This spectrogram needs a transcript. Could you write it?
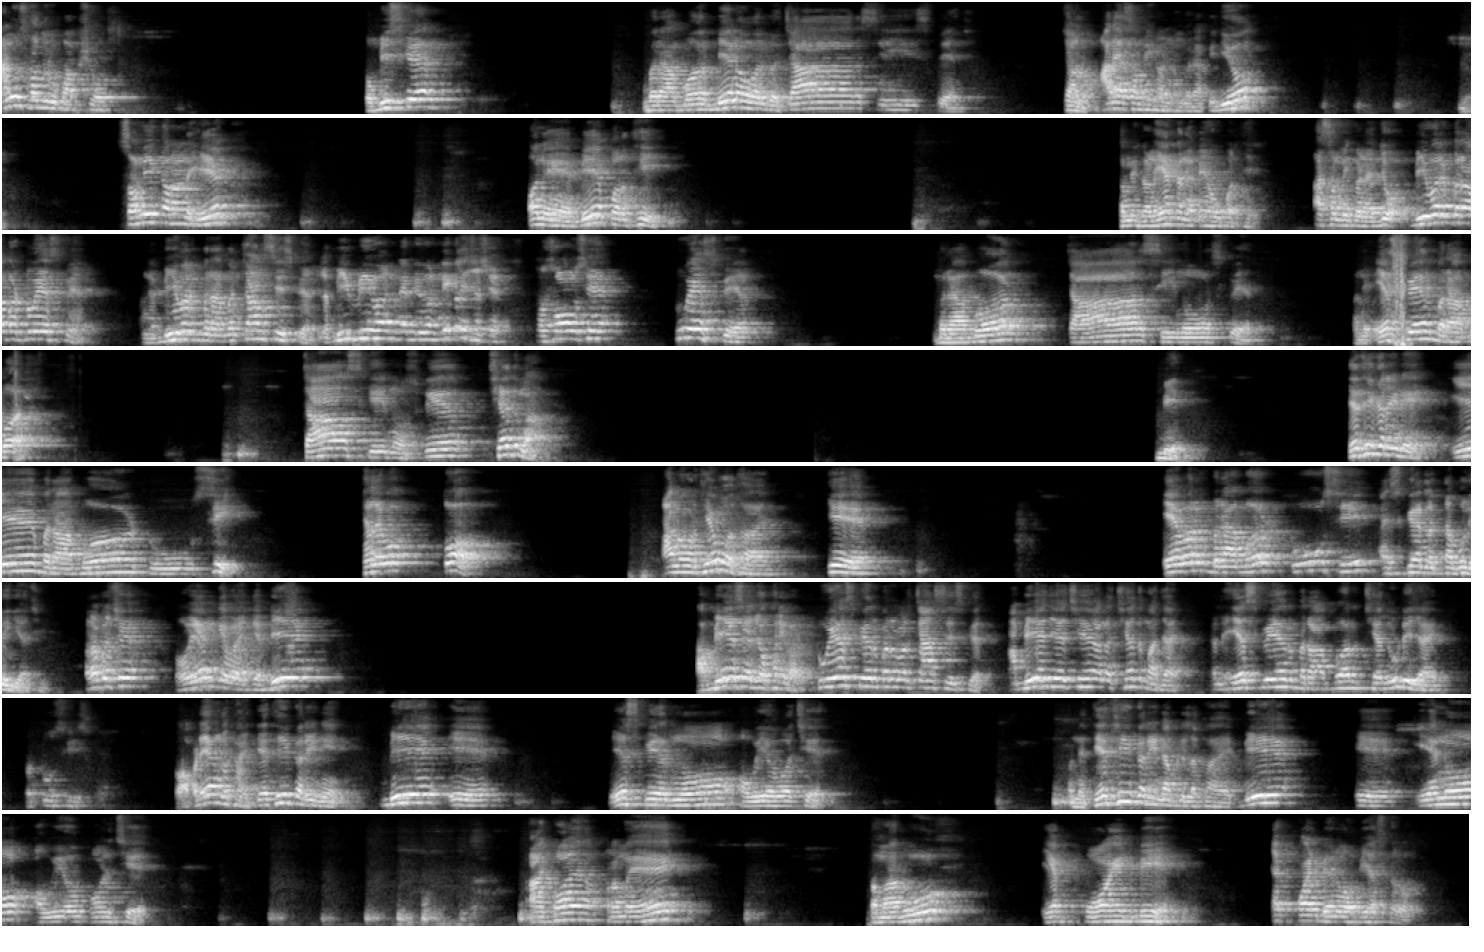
આનું સાદુરૂપ આપશો. તો બી સ્ક્વેર. બરાબર બે નો વર્ગ ચાર સી સ્ક્વેર. ચાલો, આને સમીકરણ નંબર આપી દો. સમીકરણ એક અને બે પરથી સમીકરણ એક અને બે ઉપરથી. આ સમીકરણ જો બી વર્ગ બરાબર ટુ એ સ્ક્વેર અને બી વર્ગ બરાબર ચાર સી સ્ક્વેર. એટલે બી બી વર્ગ ને બી વર્ગ નીકળી જશે. તો શું આવશે? ટુ એ સ્ક્વેર બરાબર ચાર સી નો સ્ક્વેર. અને એ સ્ક્વેર બરાબર ચાર સી નો સ્ક્વેર છેદમાં બે. જેથી કરીને એ બરાબર ટુ સી. ખ્યાલ તો આનો અર્થ એવો થાય કે એ વર્ગ બરાબર ટુ સી સ્ક્વેર લખતા ભૂલી ગયા છે બરાબર છે? હવે એમ કહેવાય કે બે આ બે છે જો ફરી વાર ટુ એ સ્ક્વેર બરાબર ચાર સી સ્ક્વેર. આ બે જે છે અને છેદમાં જાય. અને એ સ્ક્વેર બરાબર છેદ ઉડી જાય તો ટુ સી સ્ક્વેર તો આપણે એમ લખાય, તેથી કરીને બે એ એ સ્ક્વેરનો અવયવ છે. અને તેથી કરીને આપણે લખાય, બે એ એનો અવયવ પણ છે. આ કોઈ પ્રમેય? તમારું એક પોઈન્ટ બે. એક પોઈન્ટ બે નો અભ્યાસ કરો.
